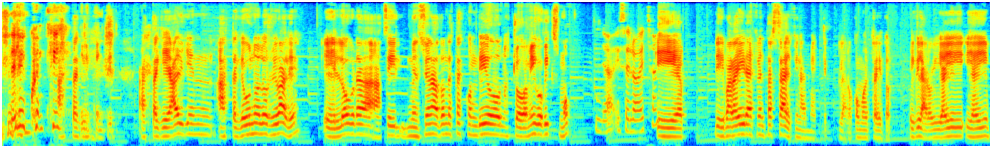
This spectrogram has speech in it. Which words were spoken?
Delincuentil. hasta que, Infantil. Hasta que alguien, hasta que uno de los rivales eh, logra, así menciona dónde está escondido nuestro amigo Big Smoke, Ya, y se lo echan. y, eh, y para ir a enfrentarse a él finalmente, claro, como el traidor. Y claro, y ahí, y ahí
